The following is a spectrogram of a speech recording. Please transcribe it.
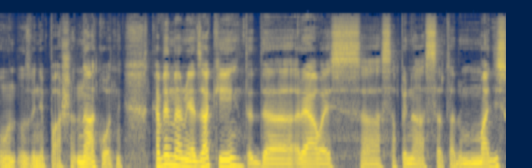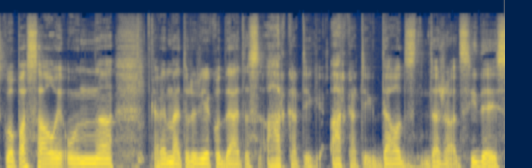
un uz viņa paša nākotni. Kā vienmēr Miedzaki, tad uh, reālais uh, sapinās ar tādu maģisko pasauli, un uh, kā vienmēr tur ir iekodētas ārkārtīgi, ārkārtīgi daudz dažādas idejas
